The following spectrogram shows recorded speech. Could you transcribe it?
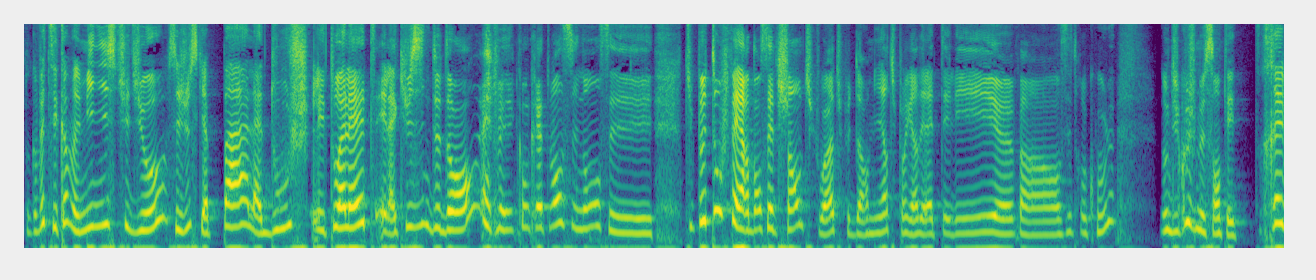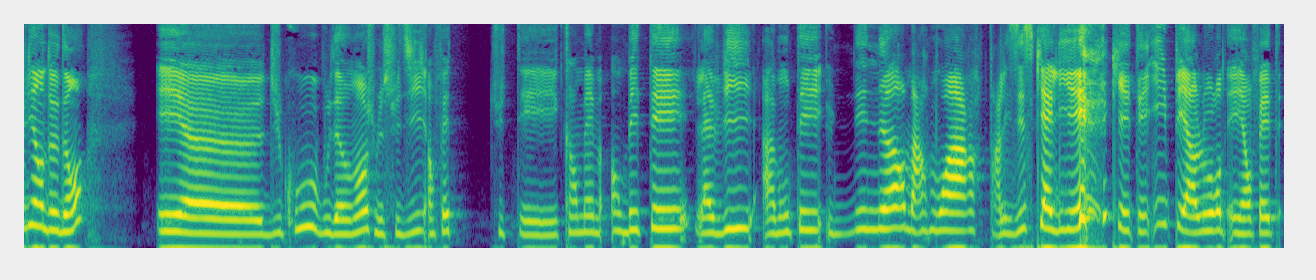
Donc en fait, c'est comme un mini studio, c'est juste qu'il n'y a pas la douche, les toilettes et la cuisine dedans. Et ben, concrètement, sinon, c'est tu peux tout faire dans cette chambre, tu vois, tu peux dormir, tu peux regarder la télé, euh, enfin, c'est trop cool. Donc du coup, je me sentais très bien dedans. Et du coup, au bout d'un moment, je me suis dit, en fait, tu t'es quand même embêté la vie à monter une énorme armoire par les escaliers qui était hyper lourde. Et en fait,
